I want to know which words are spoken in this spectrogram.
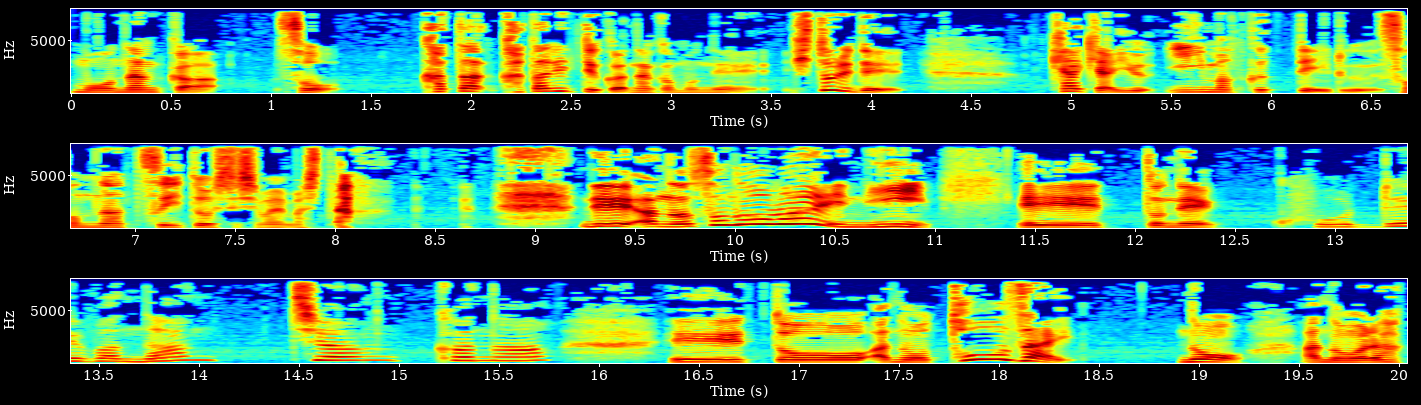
ー、もうなんか、そう、語、りっていうかなんかもうね、一人でキャーキャー言いまくっている、そんなツイートをしてしまいました。で、あの、その前に、えー、っとね、これはなんちゃんかな？えー、っと、あの、東西の、あの、落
